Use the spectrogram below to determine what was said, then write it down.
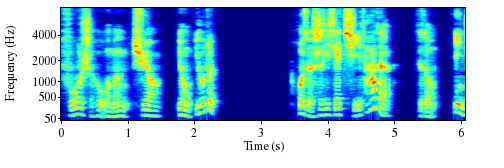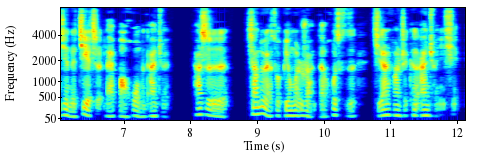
服务时候，我们需要用 U 盾或者是一些其他的这种硬件的介质来保护我们的安全，它是相对来说比我们软的或者是其他的方式更安全一些。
